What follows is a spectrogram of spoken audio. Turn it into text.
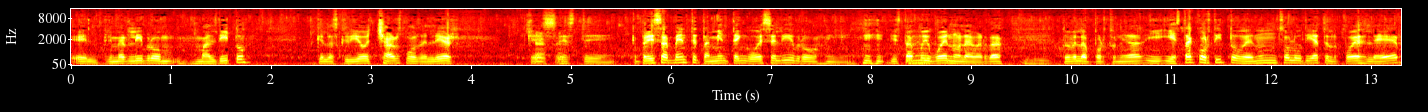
el primer libro maldito que lo escribió Charles Baudelaire que es este que precisamente también tengo ese libro y, está muy bueno la verdad. Tuve la oportunidad y, está cortito en un solo día te lo puedes leer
